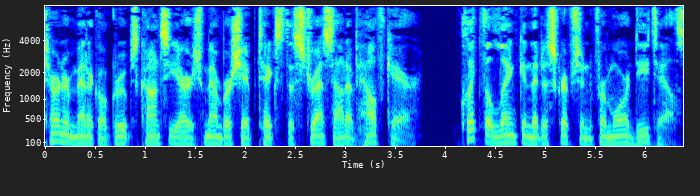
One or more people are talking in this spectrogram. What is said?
Turner Medical Group's concierge membership takes the stress out of healthcare. Click the link in the description for more details.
